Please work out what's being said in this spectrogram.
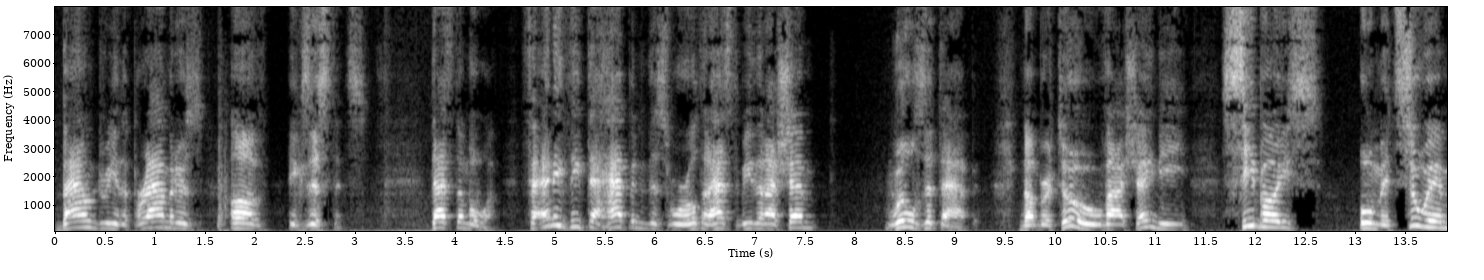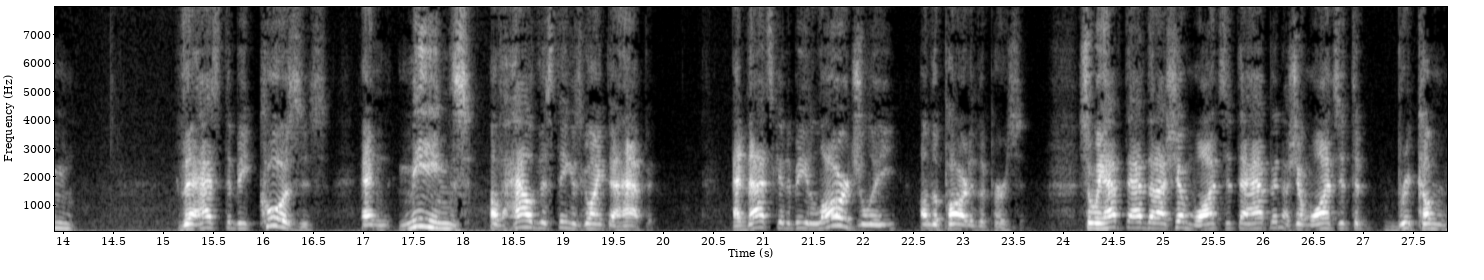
boundary, the parameters of existence. That's number one. For anything to happen in this world, it has to be that Hashem wills it to happen. Number two, vasheni sibois umitsuim. There has to be causes and means of how this thing is going to happen. And that's going to be largely on the part of the person. So we have to have that Hashem wants it to happen. Hashem wants it to come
